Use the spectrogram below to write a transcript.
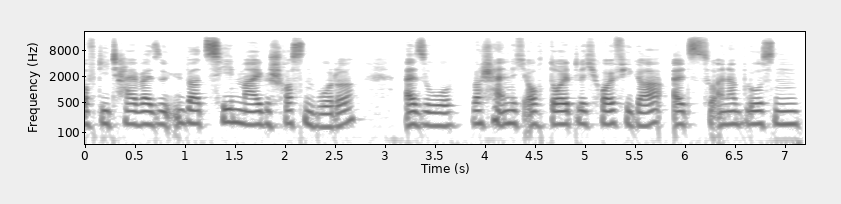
auf die teilweise über zehnmal geschossen wurde. Also wahrscheinlich auch deutlich häufiger als zu einer bloßen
